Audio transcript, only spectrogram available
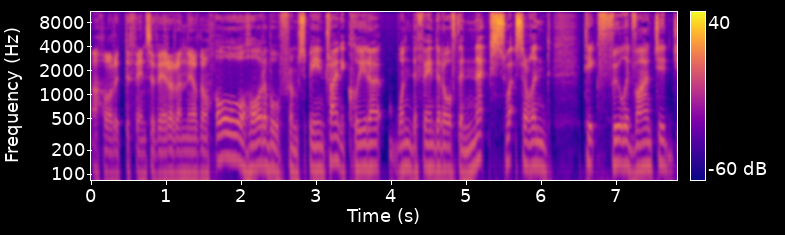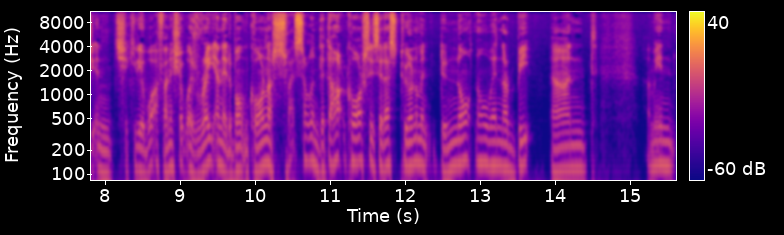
a horrid defensive error in there, though. Oh, horrible from Spain. Trying to clear it. One defender off the next. Switzerland take full advantage. And Shaqiri, what a finish it was right into the bottom corner. Switzerland, the dark horses of this tournament, do not know when they're beat. And, I mean,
